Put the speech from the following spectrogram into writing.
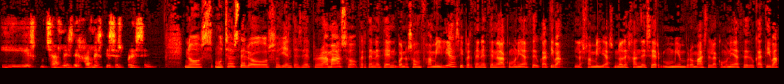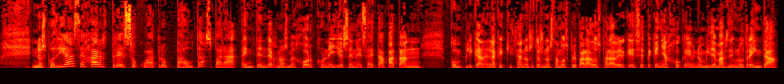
y escucharles, dejarles que se expresen. Nos, muchos de los oyentes del programa pertenecen, bueno, son familias y pertenecen a la comunidad educativa. Las familias no dejan de ser un miembro más de la comunidad educativa. ¿Nos podrías dejar tres o cuatro pautas para entendernos mejor con ellos en esa etapa tan complicada en la que quizá nosotros no estamos preparados para ver que ese pequeñajo que no mide más de 1,30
